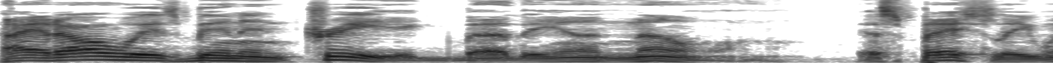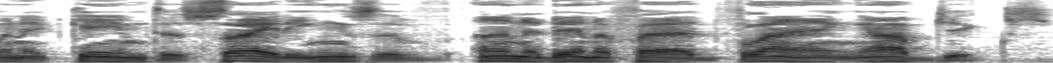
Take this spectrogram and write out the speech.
I had always been intrigued by the unknown, especially when it came to sightings of unidentified flying objects.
